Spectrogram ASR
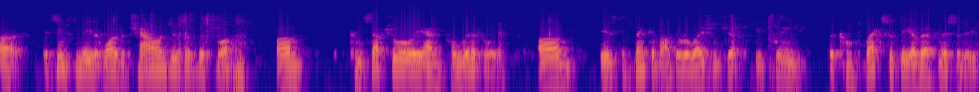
uh, it seems to me that one of the challenges of this book um, conceptually and politically um, is to think about the relationship between the complexity of ethnicity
